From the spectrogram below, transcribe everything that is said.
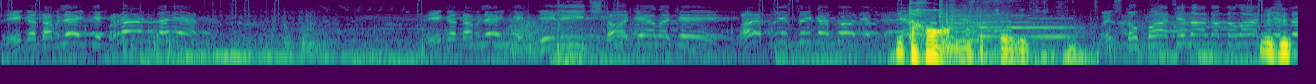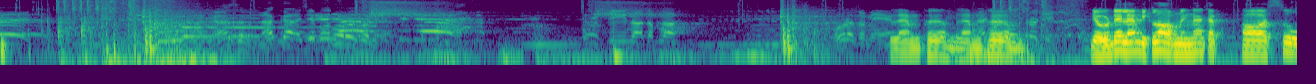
Приготовляйте брань завет! Приготовляйте велить, что делаете! Латницы готовятся! นี่จะหอมนะกับโจดี Выступайте надо на латницы! Наказывай. Наказі буду розуміти. Жді надобно. Урозуміє.แรมเพิ่มแรมเพิ่ม เดี๋ยวได้แรมอีกรอบนึงน่าจะพอสู้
